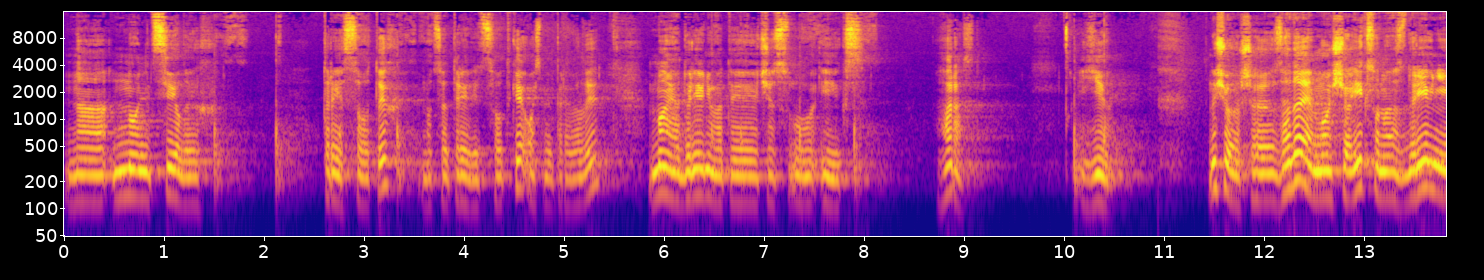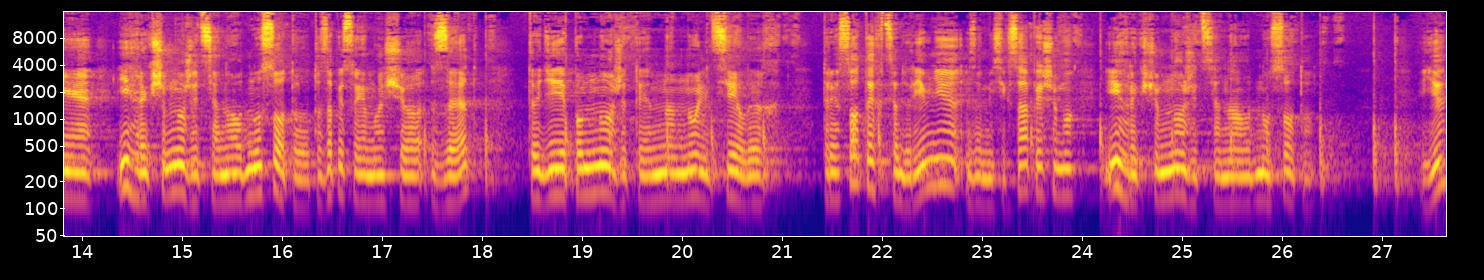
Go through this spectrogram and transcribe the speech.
на 0,3, бо це 3%, ось ми перевели, має дорівнювати числу x. Гаразд. Є. Ну що ж, е, згадаємо, що x у нас дорівнює y, що множиться на одну соту, то записуємо, що z тоді помножити на 0,3 це дорівнює, замість х пишемо y, що множиться на одну соту. Є?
